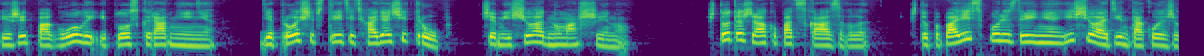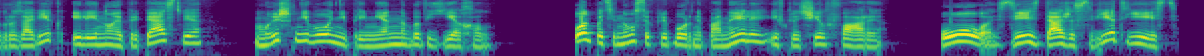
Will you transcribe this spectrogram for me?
лежит по голой и плоской равнине, где проще встретить ходячий труп, чем еще одну машину. Что-то Жаку подсказывало, что попадись в поле зрения еще один такой же грузовик или иное препятствие – мышь в него непременно бы въехал. Он потянулся к приборной панели и включил фары. О, здесь даже свет есть,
